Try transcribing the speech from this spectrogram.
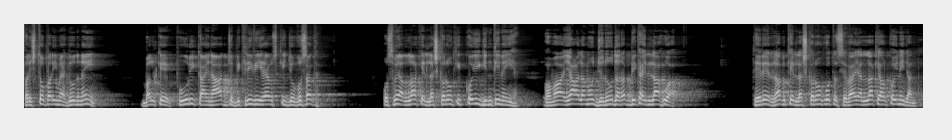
فرشتوں پر ہی محدود نہیں، بلکہ پوری کائنات جو بکھری ہوئی ہے، اس کی جو وسعت ہے اس میں اللہ کے لشکروں کی کوئی گنتی نہیں ہے۔ وما یا علم و جنود رب کا اللہ ہوا تیرے رب کے لشکروں کو تو سوائے اللہ کے اور کوئی نہیں جانتا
